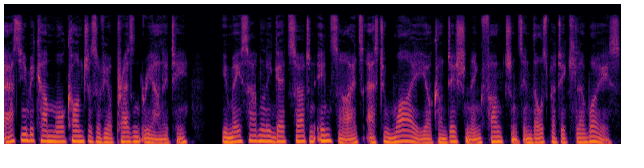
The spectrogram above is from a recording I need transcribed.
As you become more conscious of your present reality, you may suddenly get certain insights as to why your conditioning functions in those particular ways.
